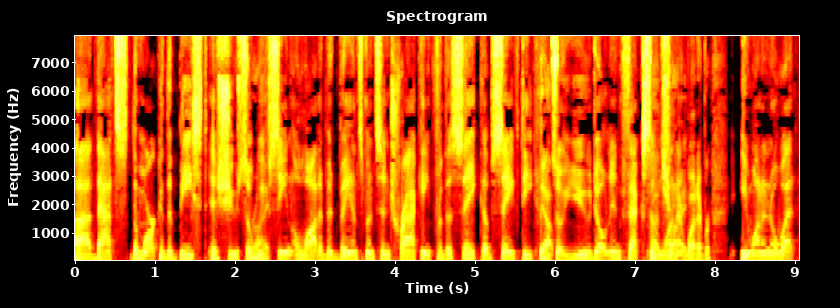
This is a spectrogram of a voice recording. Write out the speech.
Uh, that's the mark of the beast issue. So Right. we've seen a lot of advancements in tracking for the sake of safety. Yep. So you don't infect someone or whatever. You want to know what?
